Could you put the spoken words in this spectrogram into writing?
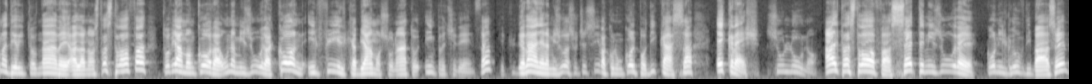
Prima di ritornare alla nostra strofa, troviamo ancora una misura con il fill che abbiamo suonato in precedenza, che chiuderà nella misura successiva con un colpo di cassa e crash sull'1. Altra strofa, sette misure con il groove di base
